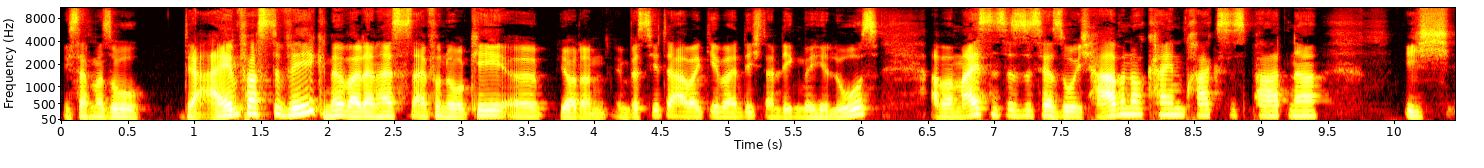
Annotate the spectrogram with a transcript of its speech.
ich sag mal so, der einfachste Weg, ne? weil dann heißt es einfach nur, okay, äh, ja, dann investiert der Arbeitgeber in dich, dann legen wir hier los. Aber meistens ist es ja so, ich habe noch keinen Praxispartner ich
